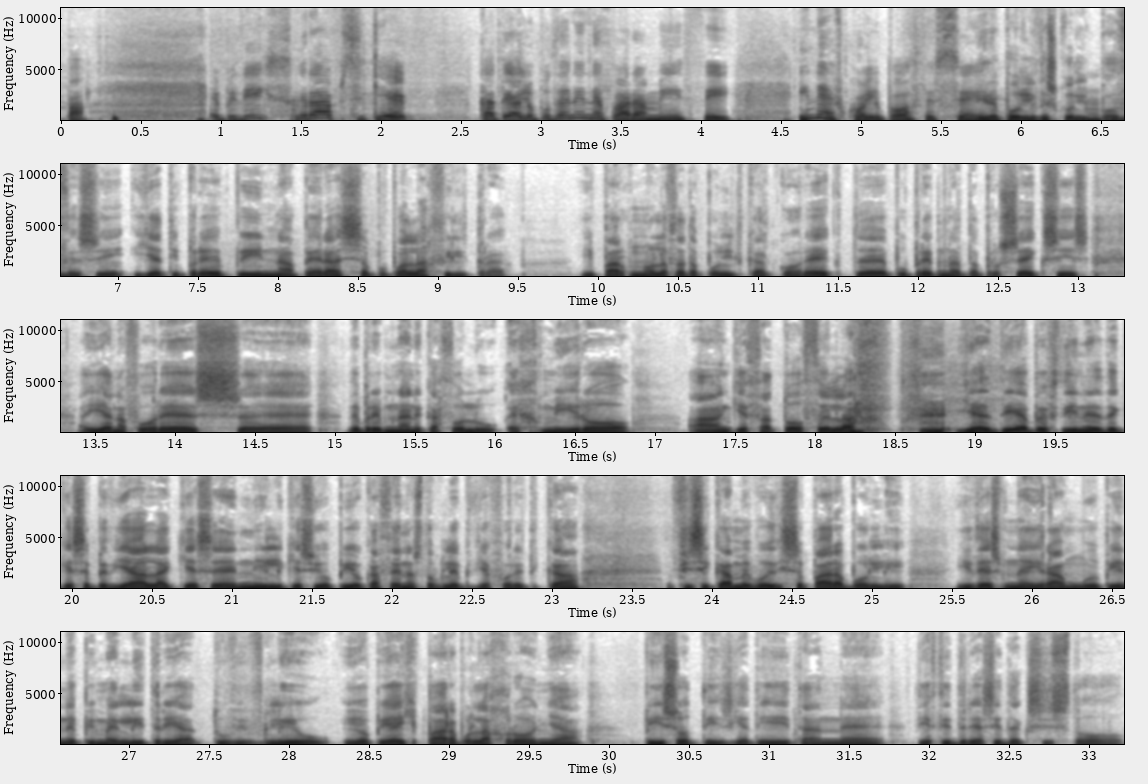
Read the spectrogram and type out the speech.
Επειδή έχεις γράψει και κάτι άλλο που δεν είναι παραμύθι, είναι εύκολη υπόθεση. Είναι πολύ δύσκολη υπόθεση γιατί πρέπει να περάσεις από πολλά φίλτρα. Υπάρχουν όλα αυτά τα political correct ε, που πρέπει να τα προσέξεις. Οι αναφορές ε, δεν πρέπει να είναι καθόλου εχμηρό αν και θα το ήθελα, γιατί απευθύνεται και σε παιδιά αλλά και σε ενήλικες οι οποίοι ο καθένας το βλέπει διαφορετικά. Φυσικά με βοήθησε πάρα πολύ η Δέσποινα Ιράμου, η οποία είναι επιμελήτρια του βιβλίου, η οποία έχει πάρα πολλά χρόνια πίσω της, γιατί ήταν ε, διευθύντρια σύνταξης στο,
